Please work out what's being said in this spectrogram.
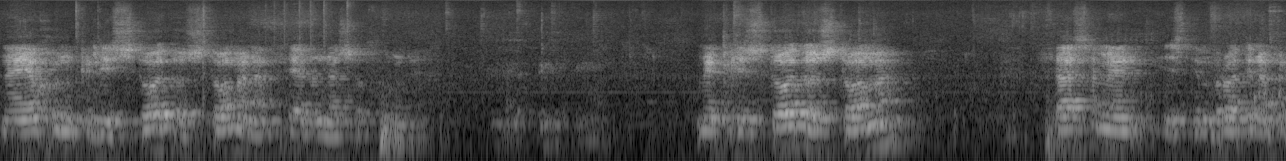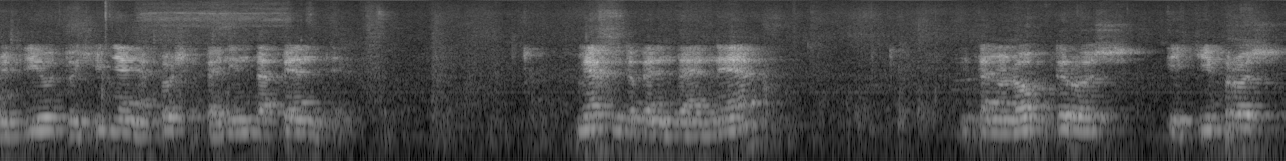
να έχουν κλειστό το στόμα να θέλουν να σωθούν. Με κλειστό το στόμα φτάσαμε στην 1η Απριλίου του 1955 μέχρι το 1959 ήταν ολόκληρος η Κύπρος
